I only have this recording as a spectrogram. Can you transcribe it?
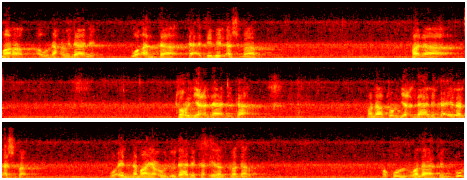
مرض أو نحو ذلك وأنت تأتي بالأسباب فلا ترجع ذلك فلا ترجع ذلك إلى الأسباب وإنما يعود ذلك إلى القدر. فقل ولكن قل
